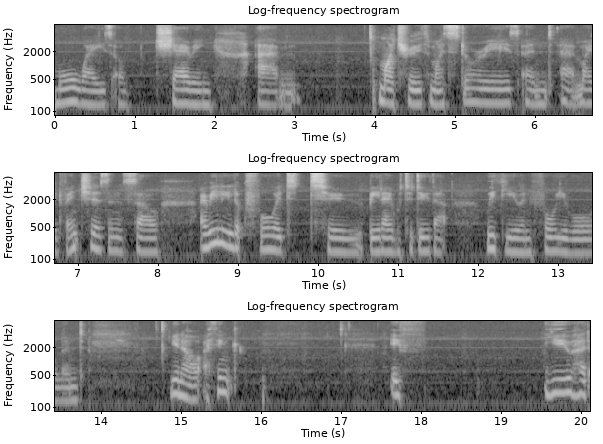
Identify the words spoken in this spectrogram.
more ways of sharing um, my truth, my stories, and uh, my adventures, and so I really look forward to being able to do that with you and for you all. And, you know, I think if you had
